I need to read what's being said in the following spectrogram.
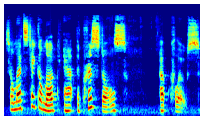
So let's take a look at the crystals up close.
